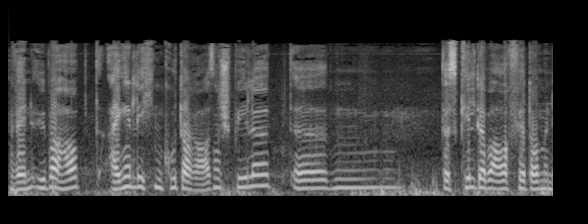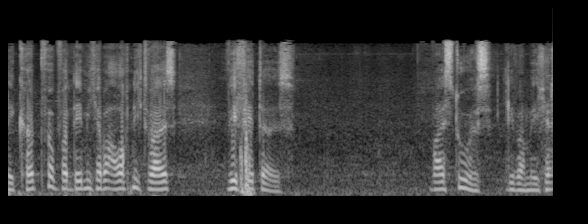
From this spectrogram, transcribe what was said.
Wenn überhaupt, eigentlich ein guter Rasenspieler. Ähm, das gilt aber auch für Dominik Köpfer, von dem ich aber auch nicht weiß, wie fit er ist. Weißt du es, lieber Michael?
